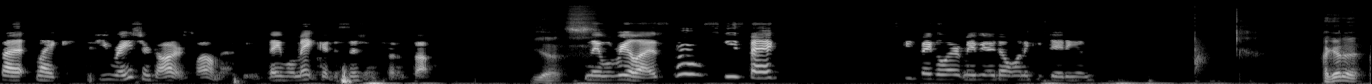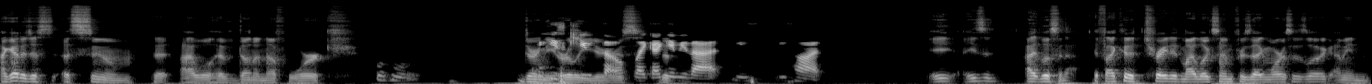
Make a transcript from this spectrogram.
But like if you raise your daughters well, Matthew, they will make good decisions for themselves. Yes. And they will realize, hmm, skis bag. Skis bag alert. Maybe I don't want to keep dating him. I gotta I gotta just assume that I will have done enough work hmm during the early cute years. though. Like I that give you that. He's he's hot. he, he's a, I listen. If I could have traded my looks in for Zach Morris's look, I mean,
